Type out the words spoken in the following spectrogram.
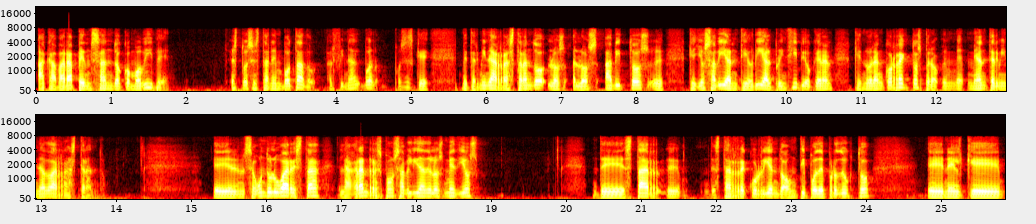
acabará pensando como vive. Esto es estar embotado. Al final, bueno, pues es que me termina arrastrando los, los hábitos eh, que yo sabía en teoría al principio que, eran, que no eran correctos, pero me, han terminado arrastrando. En segundo lugar está la gran responsabilidad de los medios de estar eh, de estar recurriendo a un tipo de producto en el que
